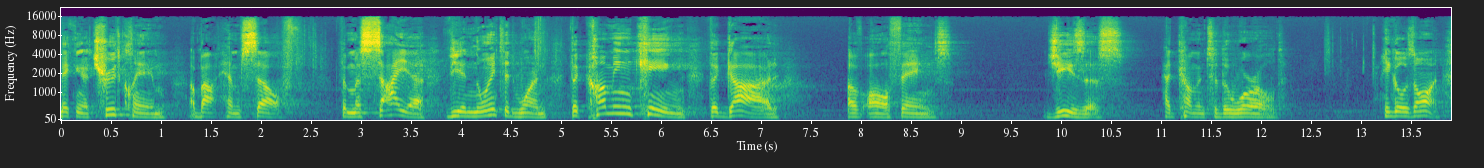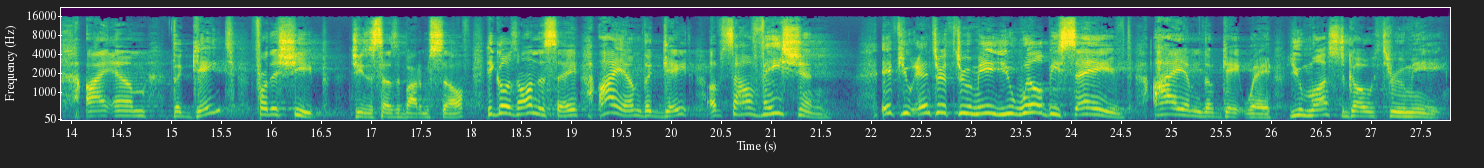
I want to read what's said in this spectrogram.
making a truth claim about himself. The Messiah, the anointed one, the coming king, the God of all things. Jesus had come into the world. He goes on, I am the gate for the sheep, Jesus says about himself. He goes on to say, I am the gate of salvation. If you enter through me, you will be saved. I am the gateway. You must go through me.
